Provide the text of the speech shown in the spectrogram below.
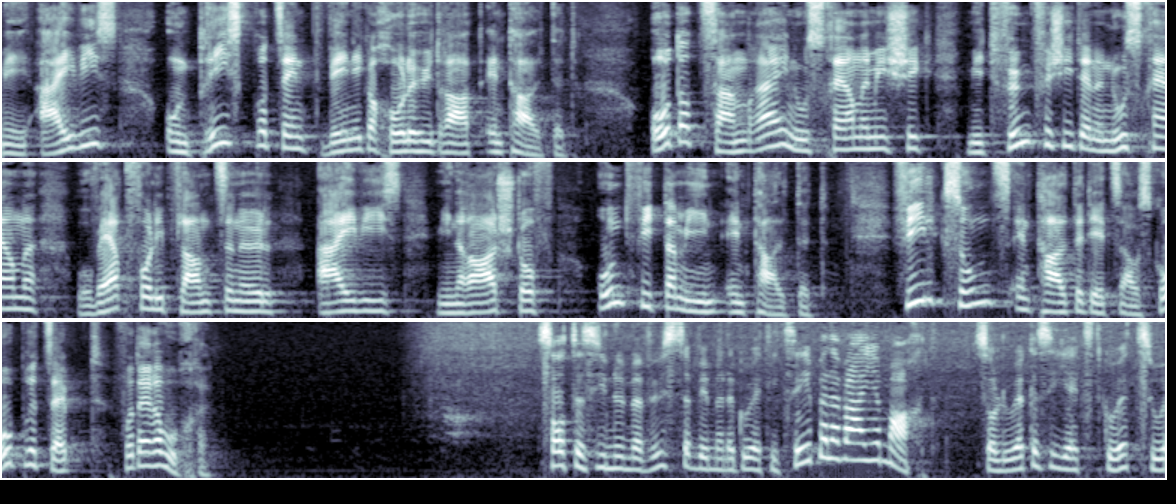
mehr Eiweiß und 30% weniger Kohlenhydrat enthält. Oder die Sunray Nusskernemischung mit fünf verschiedenen Nusskernen, wo wertvolle Pflanzenöl, Eiweiß, Mineralstoff und Vitamin enthalten. Viel Gesundes enthalten jetzt auch das Coop-Rezept dieser Woche. Sollten Sie nicht mehr wissen, wie man eine gute Zwiebelweihe macht, so schauen Sie jetzt gut zu.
